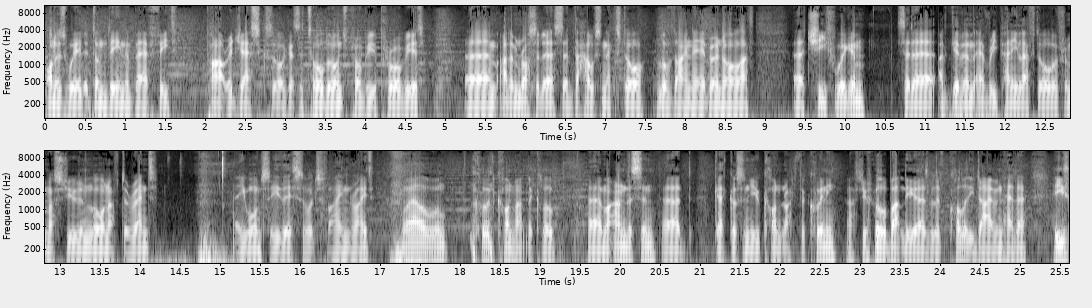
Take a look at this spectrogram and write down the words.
on his way to Dundee in the bare feet, partridge-esque. So I guess a Toblerone's probably appropriate. Um, Adam Rossiter said the house next door, love thy neighbour and all that. Uh, Chief Wiggum said uh, I'd give him every penny left over from my student loan after rent. Uh, he won't see this, so it's fine, right? Well, we'll could contact the club. Uh, Matt Anderson, uh, get us a new contract for Quinny after he rolled back the years with a quality diving header. He's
